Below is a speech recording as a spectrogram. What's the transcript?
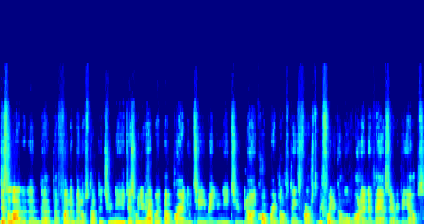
just a lot of the, the, the fundamental stuff that you need just when you have a, a, brand new team and you need to you know incorporate those things first before you can move on and advance everything else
